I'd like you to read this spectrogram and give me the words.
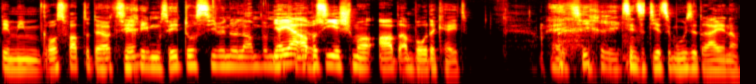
bei meinem Großvater dort Sicherung gesehen. muss eh draus sein, wenn du Lampe Ja, ja, aber sie ist mal ab am Boden gefallen. Hey, die Sicherung. Sind sie die zum Rausdrehen noch.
